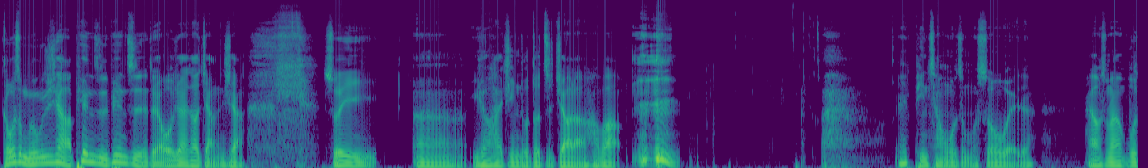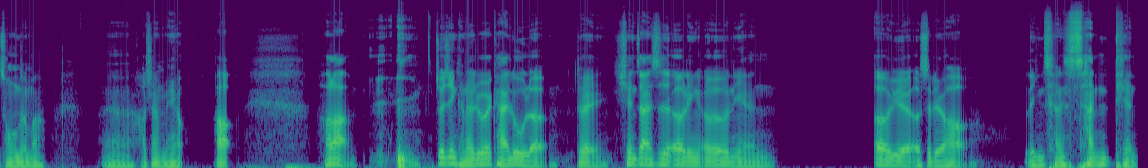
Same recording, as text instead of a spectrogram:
搞什么东西啊？骗子，骗子！对，我觉得还是要讲一下。所以，呃，以后还请多多指教了，好不好？哎，平常我怎么收尾的？还有什么要补充的吗？嗯，好像没有。好，好了，最近可能就会开录了。对，现在是二零二二年。二月二十六号凌晨三点，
